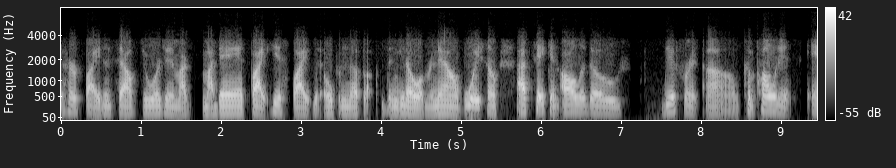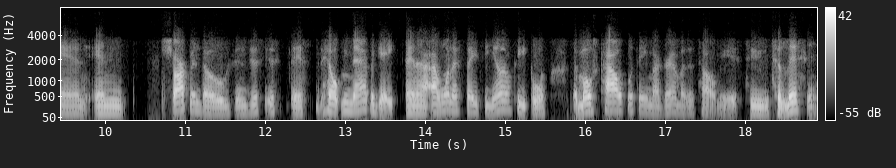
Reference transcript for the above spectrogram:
her fight in South Georgia and my my dad fight his fight with opening up you know a renowned voice. So I've taken all of those different um, components and and sharpened those and just it's, it's helped me navigate. And I, I want to say to young people, the most powerful thing my grandmother taught me is to to listen.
